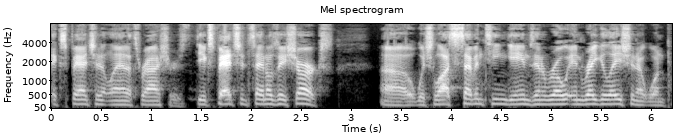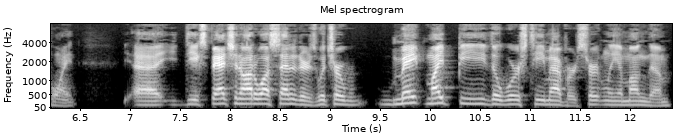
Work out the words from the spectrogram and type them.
expansion Atlanta Thrashers the expansion San Jose Sharks uh, which lost 17 games in a row in regulation at one point. Uh, the expansion Ottawa Senators, which are may, might be the worst team ever, certainly among them,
